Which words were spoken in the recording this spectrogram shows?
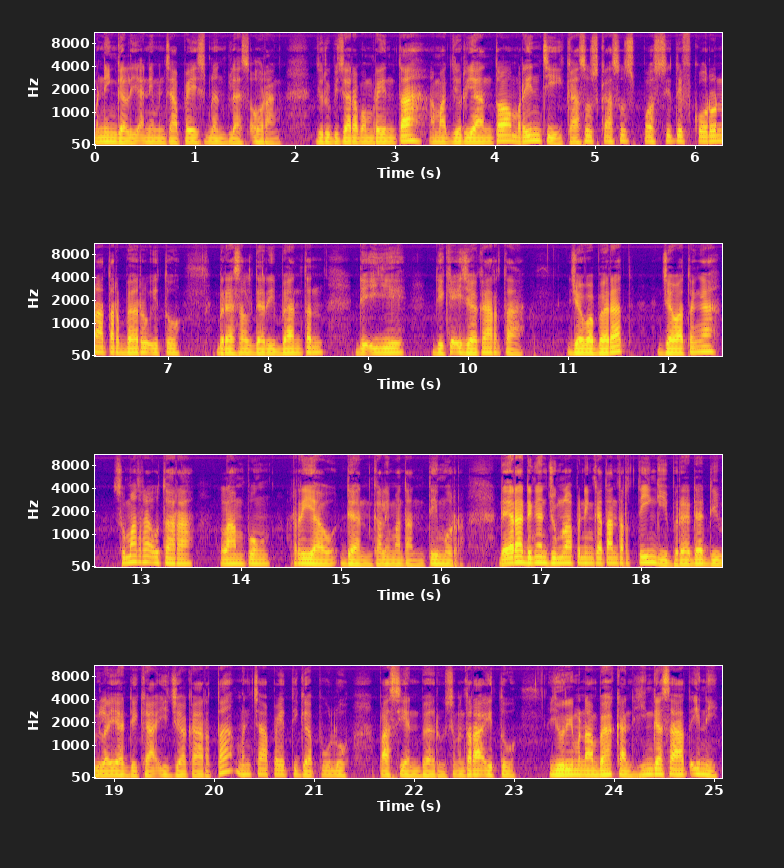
meninggal yakni mencapai 19 orang. Juru bicara pemerintah Ahmad Yuryanto merinci kasus-kasus positif Corona terbaru itu berasal dari Banten, DIY, DKI Jakarta, Jawa Barat, Jawa Tengah, Sumatera Utara, Lampung, Riau, dan Kalimantan Timur. Daerah dengan jumlah peningkatan tertinggi berada di wilayah DKI Jakarta mencapai 30 pasien baru. Sementara itu, Yuri menambahkan hingga saat ini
